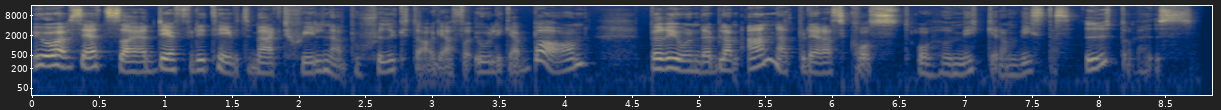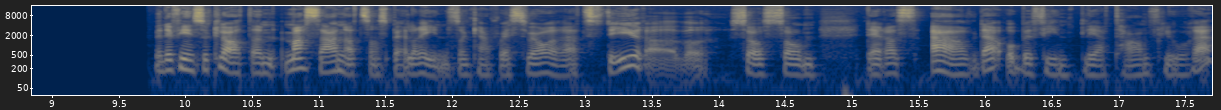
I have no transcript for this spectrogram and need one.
Oavsett så har jag definitivt märkt skillnad på sjukdagar för olika barn, beroende bland annat på deras kost och hur mycket de vistas utomhus. Men det finns såklart en massa annat som spelar in som kanske är svårare att styra över, såsom deras ärvda och befintliga tarmflora,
